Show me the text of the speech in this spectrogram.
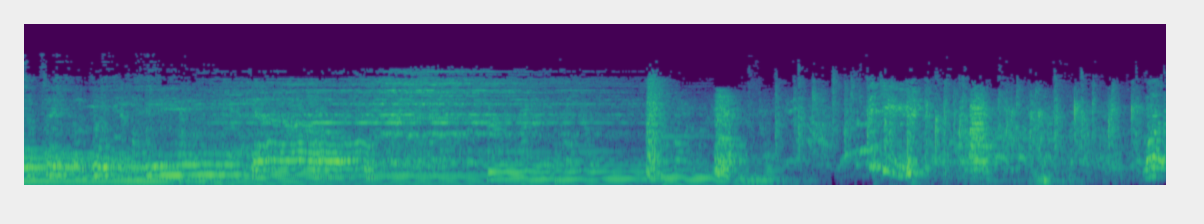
So take a look at me now. Thank you. Right,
